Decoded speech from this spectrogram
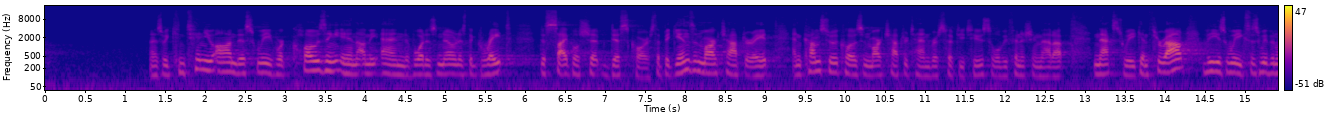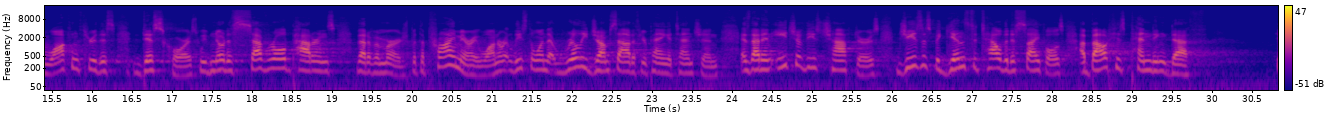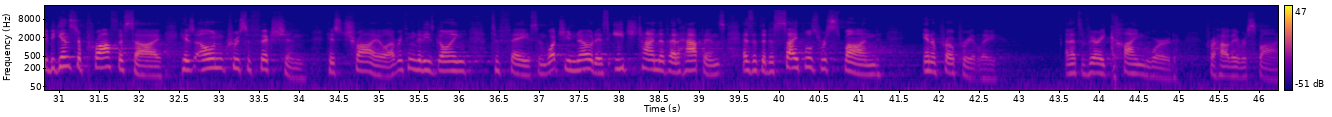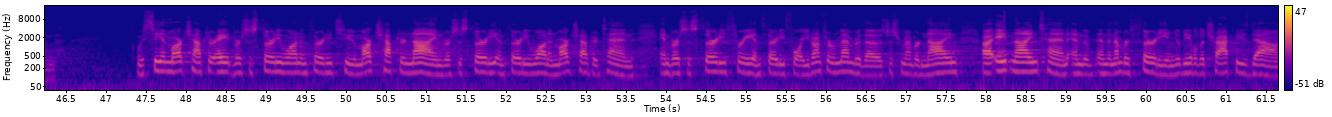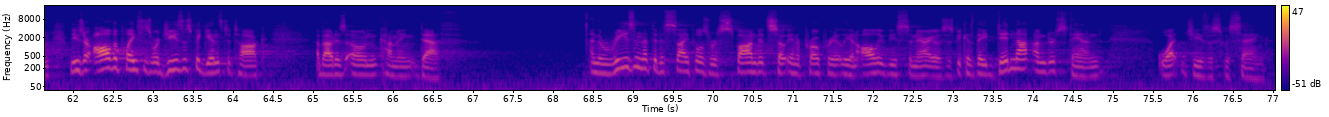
As we continue on this week, we're closing in on the end of what is known as the Great Discipleship Discourse that begins in Mark chapter 8 and comes to a close in Mark chapter 10, verse 52. So we'll be finishing that up next week. And throughout these weeks, as we've been walking through this discourse, we've noticed several patterns that have emerged. But the primary one, or at least the one that really jumps out if you're paying attention, is that in each of these chapters, Jesus begins to tell the disciples about his pending death. He begins to prophesy his own crucifixion, his trial, everything that he's going to face. And what you notice each time that that happens is that the disciples respond inappropriately. And that's a very kind word for how they respond. We see in Mark chapter 8, verses 31 and 32, Mark chapter 9, verses 30 and 31, and Mark chapter 10, in verses 33 and 34. You don't have to remember those, just remember 9, uh, 8, 9, 10, and the, and the number 30, and you'll be able to track these down. These are all the places where Jesus begins to talk about his own coming death. And the reason that the disciples responded so inappropriately in all of these scenarios is because they did not understand what Jesus was saying.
